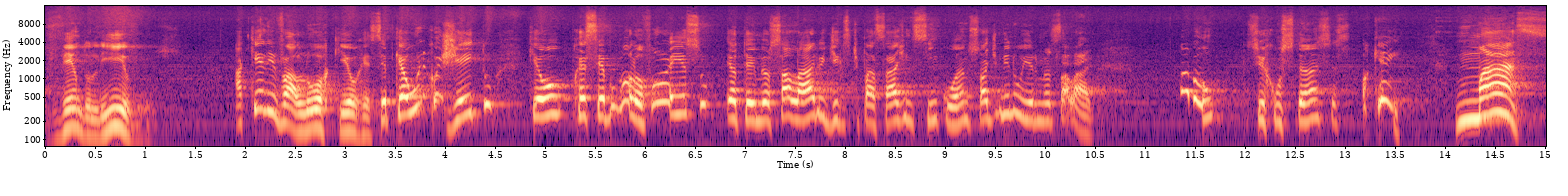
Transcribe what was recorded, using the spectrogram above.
vendo livros, aquele valor que eu recebo, que é o único jeito que eu recebo um valor. Fora isso, eu tenho meu salário e, digo de passagem, em cinco anos só diminuir o meu salário. Tá bom, circunstâncias, ok. Mas,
